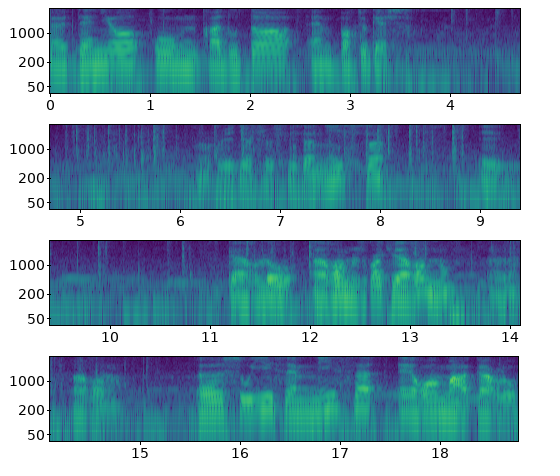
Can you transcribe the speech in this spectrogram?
Euh, tenho un traductor en portugais. je vais dire que je suis à Nice. Et Carlo à Rome. Je crois que tu es à Rome, non? Euh, À Rome. Euh, suis Nice et Roma, Carlo.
